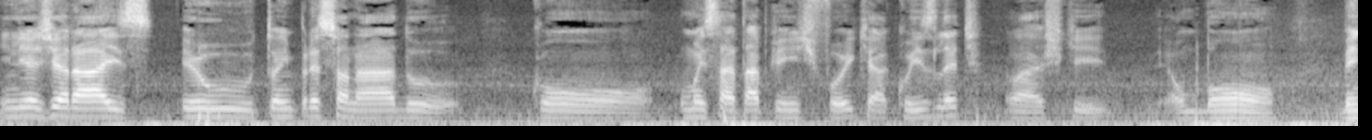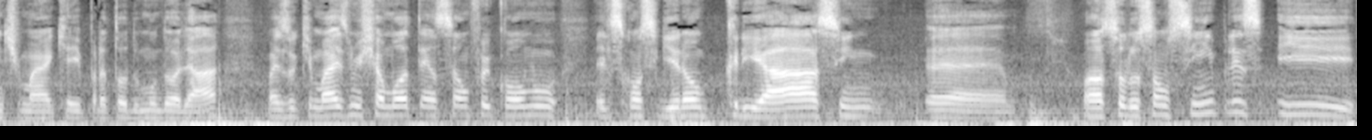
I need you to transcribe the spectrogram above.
Em linhas gerais, eu tô impressionado com uma startup que a gente foi, que é a Quizlet. Eu acho que é um bom benchmark aí para todo mundo olhar. Mas o que mais me chamou a atenção foi como eles conseguiram criar assim é, uma solução simples e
